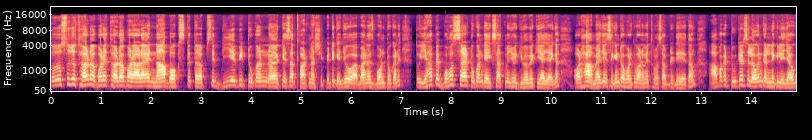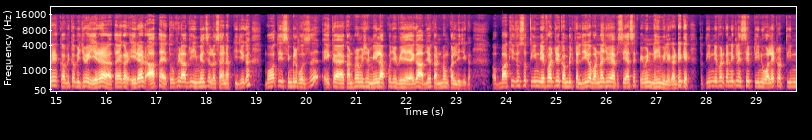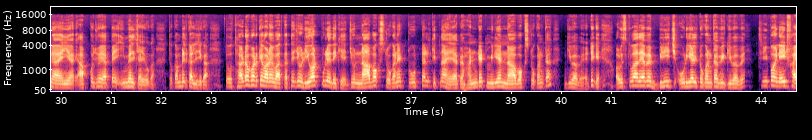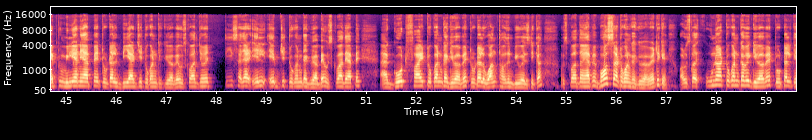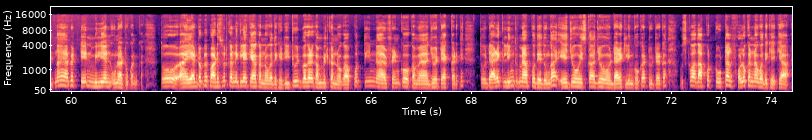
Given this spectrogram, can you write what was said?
तो दोस्तों, जो थर्ड ऑफ़र है थर्ड ऑफ़र आ रहा है ना बॉक्स के तरफ़ से बीएबी टोकन के साथ पार्टनरशिप है, ठीक है? जो बाइनेंस बॉन्ड टोकन है तो यहाँ पे बहुत सारा टोकन का एक साथ में जो है गिव अवे किया जाएगा। और हाँ मैं जो सेकंड ऑफ़र के बारे में थोड़ा सा अपडेट दे देता हूँ। आप अगर ट्विटर से लॉगिन करने के लिए जाओगे कभी कभी जो है एरर आता है, अगर एरर आता है तो फिर आप जो ई से साइन अप कीजिएगा। बहुत ही सिंपल प्रोसेस है। एक कन्फर्मेशन मेल आपको जो भेजा जाएगा, आप जो कन्फर्म कर लीजिएगा। और बाकी दोस्तों, तीन रेफर जो है कंप्लीट कर लीजिएगा, वरना जो है आपसे यहाँ से पेमेंट नहीं मिलेगा, ठीक है? तो तीन रेफर करने के लिए सिर्फ़ तीन वॉलेट और तीन आपको जो है यहाँ पे ईमेल चाहिए होगा तो कंप्लीट कर लीजिएगा। तो थर्ड ऑफ़र के बारे में बात करते हैं, जो रिवॉर्ड पुल है, देखिए, जो नाबॉक्स टोकन है टोटल कितना है, यहाँ पे हंड्रेड मिलियन नाबॉक्स टोकन का गिव अवे है, ठीक है? और उसके बाद यहाँ पे ब्रिज ओरियल टोकन का भी give away three point eight five two million यहाँ पे total B R G token का गिव अवे उसके बाद जो है तीस हज़ार एल एफ़ जी टोकन का गिव है, उसके बाद यहाँ पे गोट फाई टोकन का give away, total one thousand B का। उसके बाद यहाँ पे बहुत सारा टोकन का गिव अवे, ठीक है? और उसका ऊना टोकन का भी गिव अवे, टोटल कितना है यहाँ पे? टेन मिलियन ऊना टोकन का। तो एयर ड्रॉप पे पार्टिसिपेट करने के लिए क्या करना होगा? देखिए रीट्वीट वगैरह कंप्लीट करना होगा आपको। तीन फ्रेंड को जो है टैग करके। तो डायरेक्ट लिंक मैं आपको दे दूँगा। ये जो इसका जो डायरेक्ट लिंक होगा ट्विटर का, उसके बाद आपको टोटल फॉलो करना होगा। देखिए क्या?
